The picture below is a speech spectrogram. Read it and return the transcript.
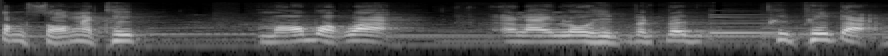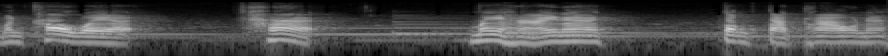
ต้องสองอาทิตย์ หมอบอกว่าอะไรโลหิตมันเป็น พิษอะมันเข้าไปอะถ้าไม่หายนะ ต้องตัดเท้านะ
